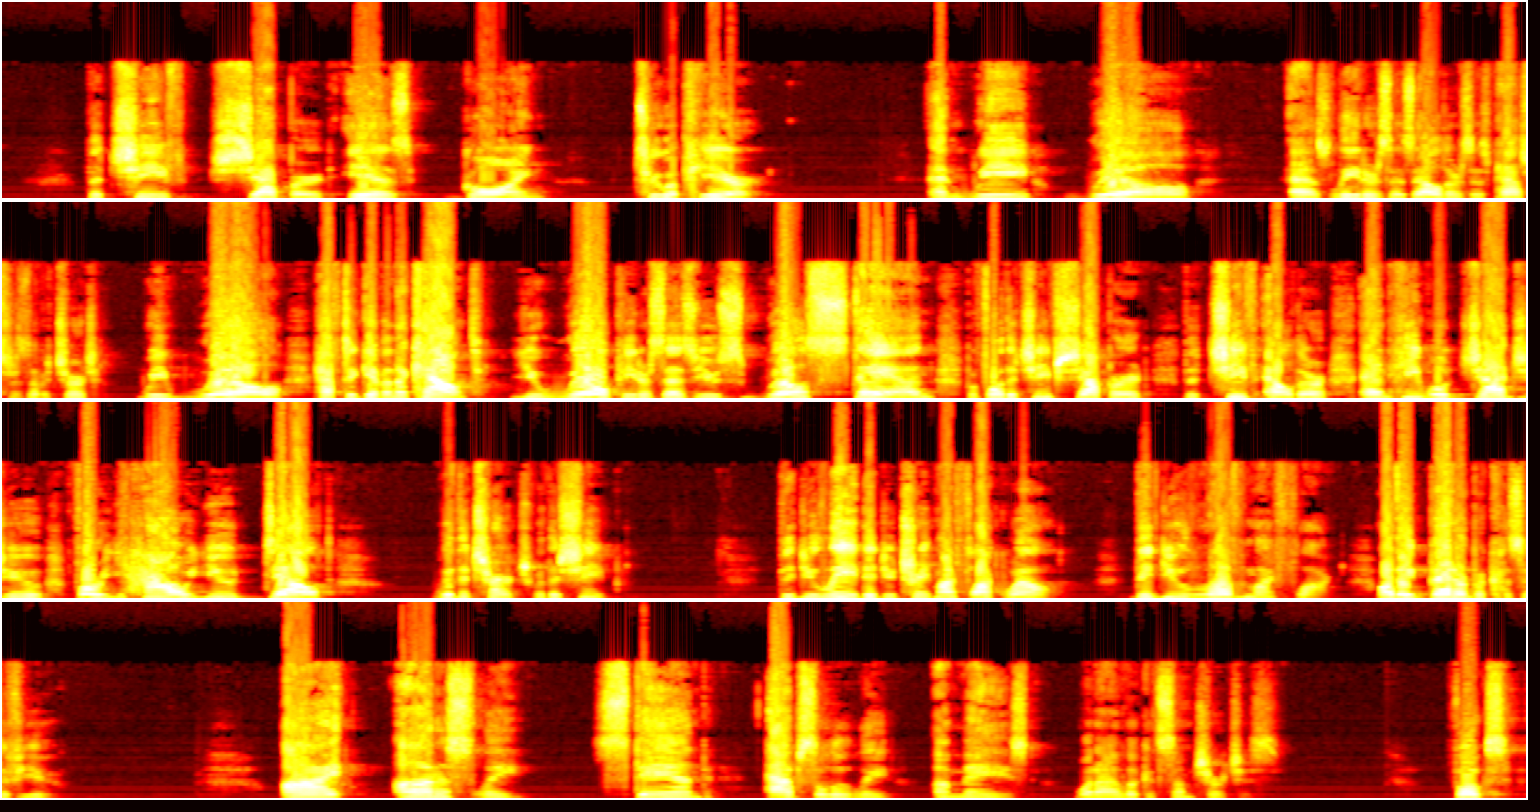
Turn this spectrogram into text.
The chief shepherd is going to appear. And we will as leaders, as elders, as pastors of a church, we will have to give an account. You will, Peter says, you will stand before the chief shepherd, the chief elder, and he will judge you for how you dealt with the church, with the sheep. Did you lead? Did you treat my flock well? Did you love my flock? Are they better because of you? I honestly stand absolutely amazed when I look at some churches. Folks,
